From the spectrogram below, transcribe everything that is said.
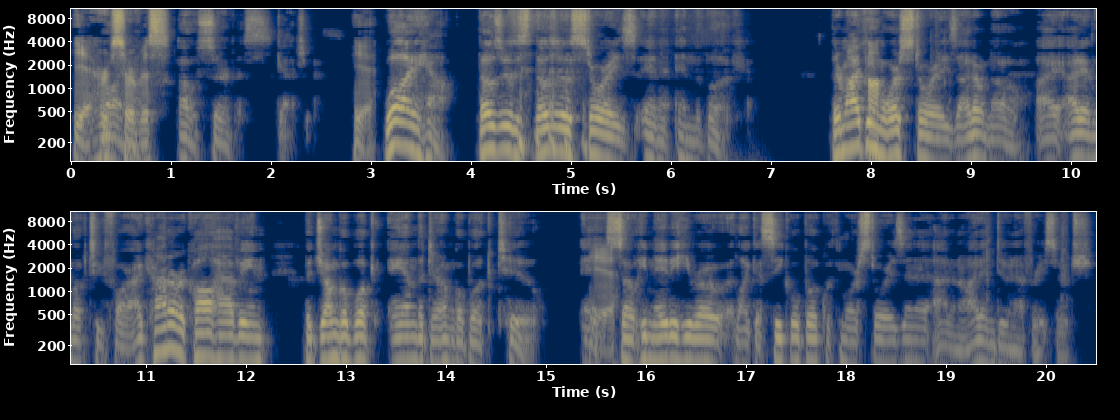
yeah, her service. Oh, service. Gotcha. Yeah. Well, anyhow, those are the, those are the stories in in the book. There might be Huh. more stories. I don't know. I I didn't look too far. I kind of recall having the Jungle Book and the Jungle Book Two. And Yeah. So he maybe he wrote like a sequel book with more stories in it. I don't know. I didn't do enough research.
